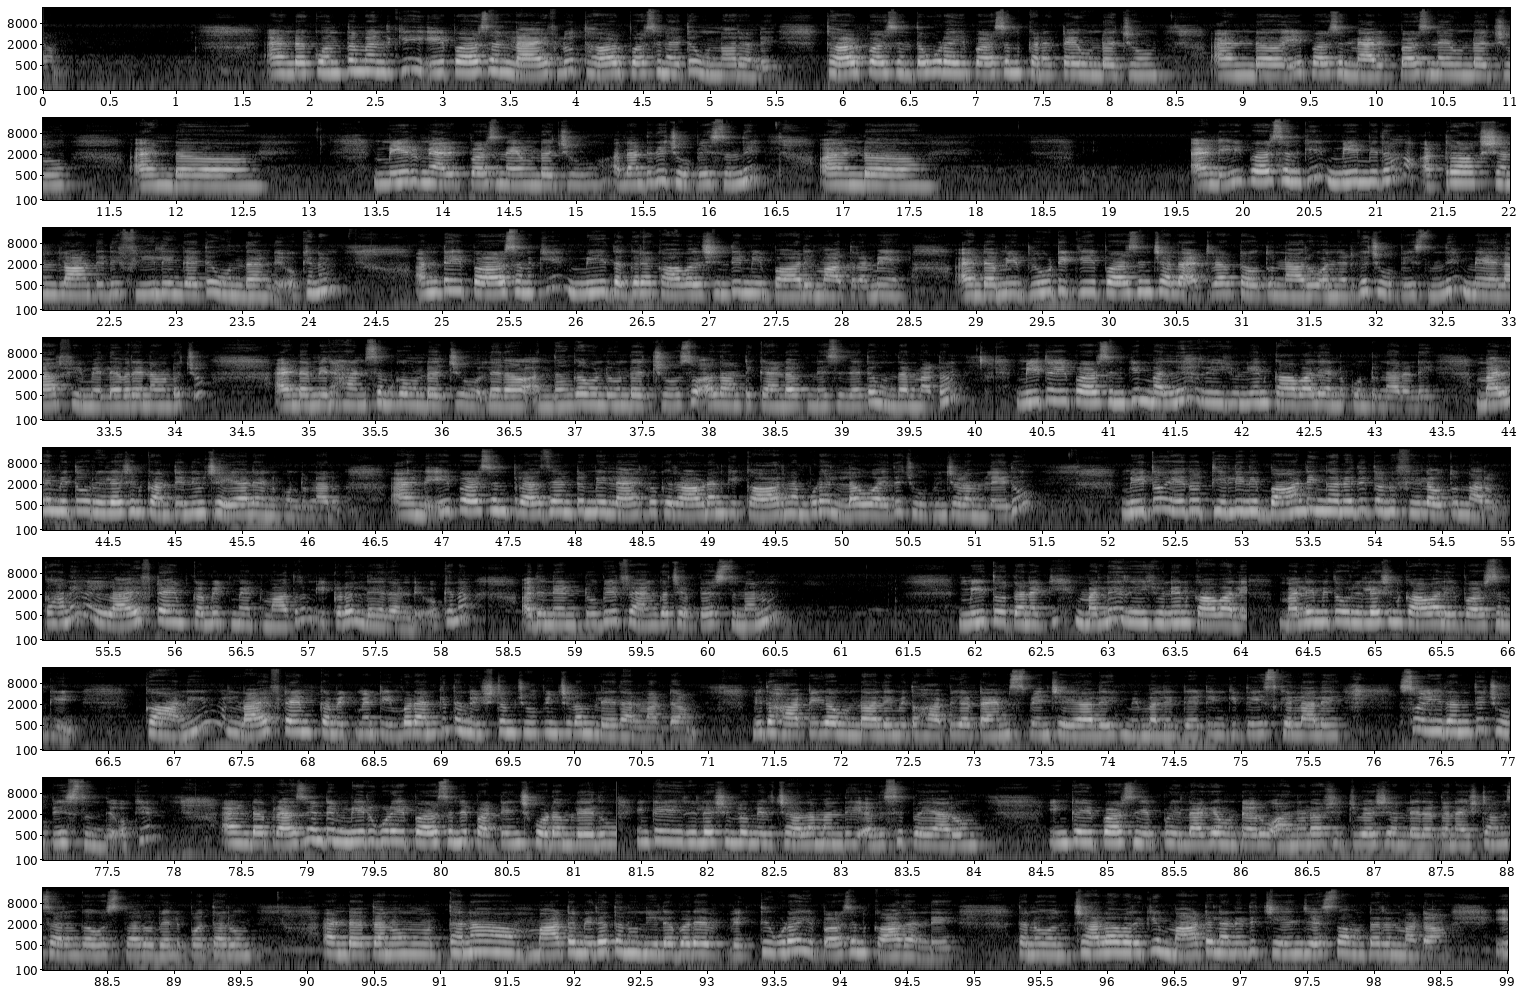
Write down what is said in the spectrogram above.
అండ్ కొంతమందికి ఈ పర్సన్ లైఫ్లో థర్డ్ పర్సన్ అయితే ఉన్నారండి. థర్డ్ పర్సన్తో కూడా ఈ పర్సన్ కనెక్ట్ అయి ఉండొచ్చు. అండ్ ఈ పర్సన్ మ్యారీడ్ పర్సన్ అయి ఉండొచ్చు. అండ్ మీరు మ్యారీడ్ పర్సన్ అయి ఉండొచ్చు. అలాంటిది చూపిస్తుంది. అండ్ అండ్ ఈ పర్సన్కి మీ మీద అట్రాక్షన్ లాంటిది ఫీలింగ్ అయితే ఉందండి. ఓకేనా? అంటే ఈ పర్సన్కి మీ దగ్గర కావాల్సింది మీ బాడీ మాత్రమే. అండ్ మీ బ్యూటీకి పర్సన్ చాలా అట్రాక్ట్ అవుతున్నారు అన్నట్టుగా చూపిస్తుంది. మేల్ ఆర్ ఫీమేల్ ఎవరైనా ఉండొచ్చు. అండ్ మీరు హ్యాండ్సమ్గా ఉండొచ్చు లేదా అందంగా ఉండి ఉండొచ్చు. సో అలాంటి కైండ్ ఆఫ్ మెసేజ్ అయితే ఉందన్నమాట. మీతో ఈ పర్సన్కి మళ్ళీ రీయూనియన్ కావాలి అనుకుంటున్నారండి. మళ్ళీ మీతో రిలేషన్ కంటిన్యూ చేయాలి అనుకుంటున్నారు. అండ్ ఈ పర్సన్ ప్రజెంట్ మీ లైఫ్లోకి రావడానికి కారణం కూడా లవ్ అయితే చూపించడం లేదు. మీతో ఏదో తెలియని బాండింగ్ అనేది తను ఫీల్ అవుతున్నారు. కానీ లైఫ్ టైం కమిట్మెంట్ మాత్రం ఇక్కడ లేదండి. ఓకేనా? అది నేను టు బీ ఫ్రాంక్గా చెప్పేస్తున్నాను. మీతో తనకి మళ్ళీ రీయూనియన్ కావాలి. మళ్ళీ మీతో రిలేషన్ కావాలి ఈ పర్సన్కి. కానీ లైఫ్ టైం కమిట్మెంట్ ఇవ్వడానికి తను ఇష్టం చూపించడం లేదనమాట మీతో హ్యాపీగా ఉండాలి మీతో హ్యాపీగా టైం స్పెండ్ చేయాలి మిమ్మల్ని డేటింగ్కి తీసుకెళ్ళాలి. సో ఇదంతా చూపిస్తుంది. ఓకే? అండ్ ప్రజెంట్ మీరు కూడా ఈ పర్సన్ని పట్టించుకోవడం లేదు. ఇంకా ఈ రిలేషన్లో మీరు చాలామంది అలసిపోయారు. ఇంకా ఈ పర్సన్ ఎప్పుడు ఇలాగే ఉంటారు అనడా సిచ్యువేషన్ లేదా తన ఇష్టానుసారంగా వస్తారు వెళ్ళిపోతారు. అండ్ తను తన మాట మీద తను నిలబడే వ్యక్తి కూడా ఈ పర్సన్ కాదండి. తను చాలా వరకు మాటలు అనేది చేంజ్ చేస్తూ ఉంటారనమాట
